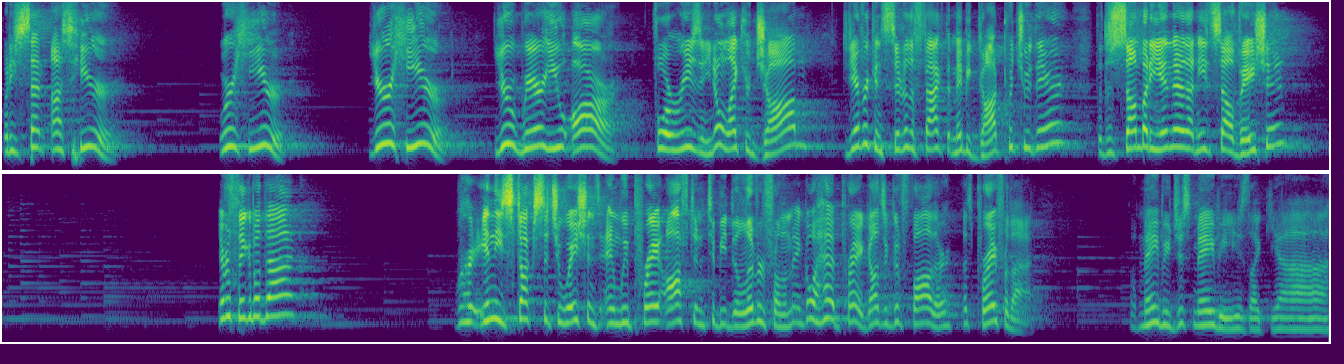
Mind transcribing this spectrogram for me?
But he sent us here. We're here. You're here. You're where you are for a reason. You don't like your job? Did you ever consider the fact that maybe God put you there? That there's somebody in there that needs salvation? You ever think about that? We're in these stuck situations and we pray often to be delivered from them. And go ahead, pray. God's a good father. Let's pray for that. But maybe, just maybe, he's like, yeah,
